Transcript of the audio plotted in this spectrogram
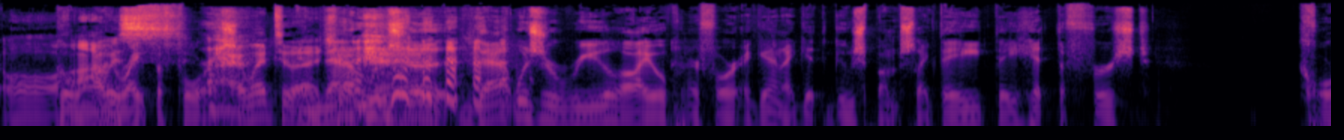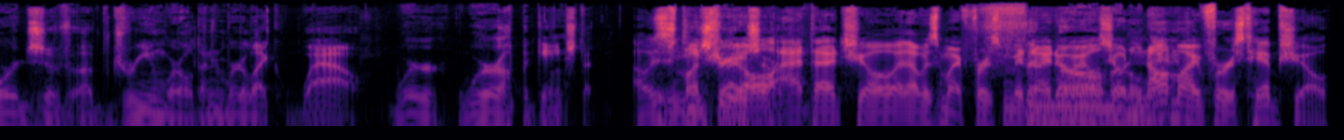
Oh, go I on was- right before us. I went to that that show. was a, that was a real eye opener for. Again, I get goosebumps. Like they they hit the first chords of, of Dream World, and we're like, wow, we're we're up against it. I was in these Montreal are- at that show. That was my first Midnight Oil show. Phenomenal Not my first hip show.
